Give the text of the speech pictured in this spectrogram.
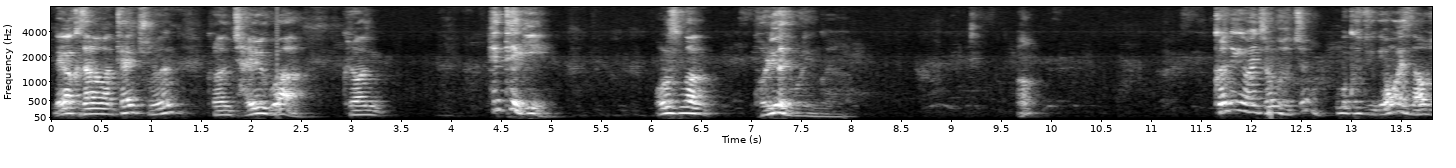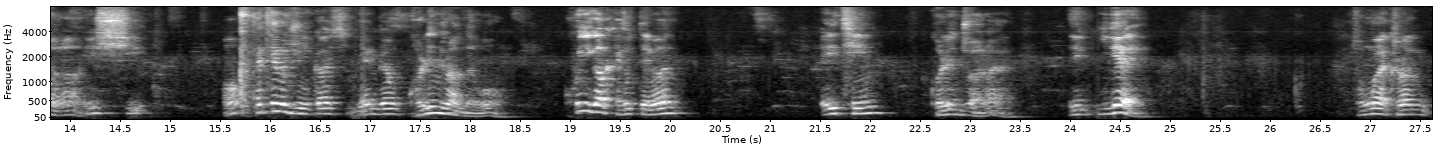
내가 그 사람한테 주는 그런 자율과 그런 혜택이 어느 순간 권리가 돼버리는 거야. 어? 그런 얘기 많이 들어보셨죠? 뭐 그 영화에서 나오잖아. 이씨, 어? 혜택을 주니까 얘명 걸린 줄 안다고. 호의가 계속되면 A팀 걸린 줄 알아요. 이, 이게 정말 그런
